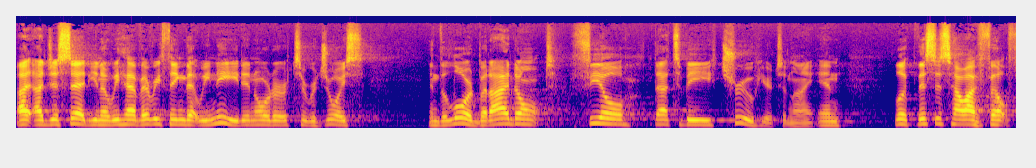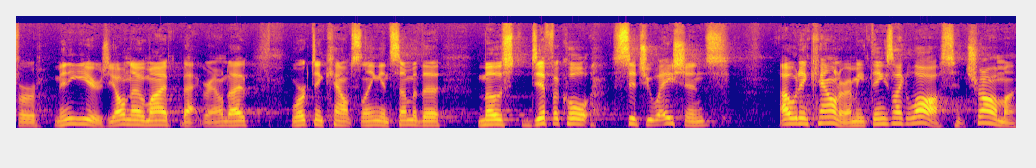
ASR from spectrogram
I, I, just said, you know, we have everything that we need in order to rejoice in the Lord, but I don't feel that to be true here tonight. And look, this is how I felt for many years. Y'all know my background. I've worked in counseling, and some of the most difficult situations I would encounter. I mean, things like loss and trauma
